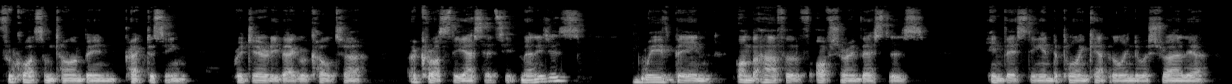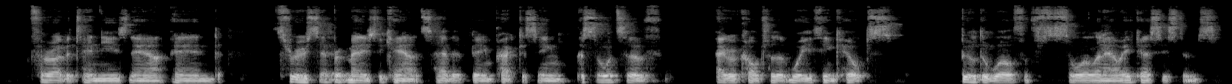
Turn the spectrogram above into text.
for quite some time been practicing regenerative agriculture across the assets it manages. We've been, on behalf of offshore investors, investing and deploying capital into Australia for over 10 years now. And through separate managed accounts, have been practicing the sorts of agriculture that we think helps build the wealth of soil in our ecosystems.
